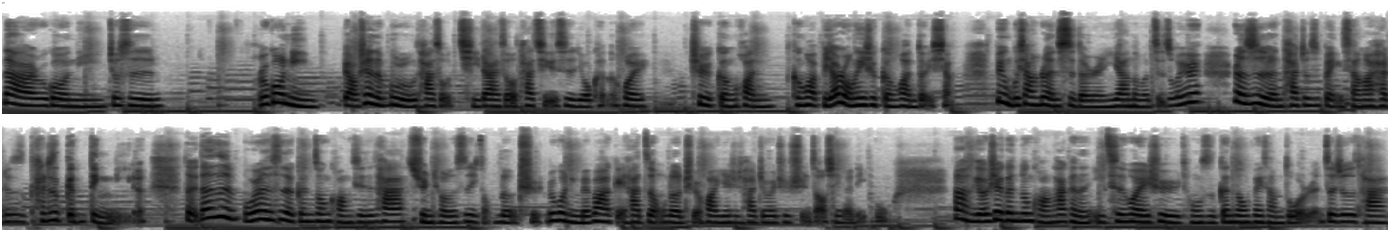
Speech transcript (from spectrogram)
那如果你就是如果你表现得不如他所期待的时候，他其实是有可能会。去更换更换比较容易去更换对象，并不像认识的人一样那么执着，因为认识的人他就是被你伤害，他就是他就是跟定你了，对。但是不认识的跟踪狂，其实他寻求的是一种乐趣。如果你没办法给他这种乐趣的话，也许他就会去寻找新的礼物。那有些跟踪狂，他可能一次会去同时跟踪非常多人，这就是他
